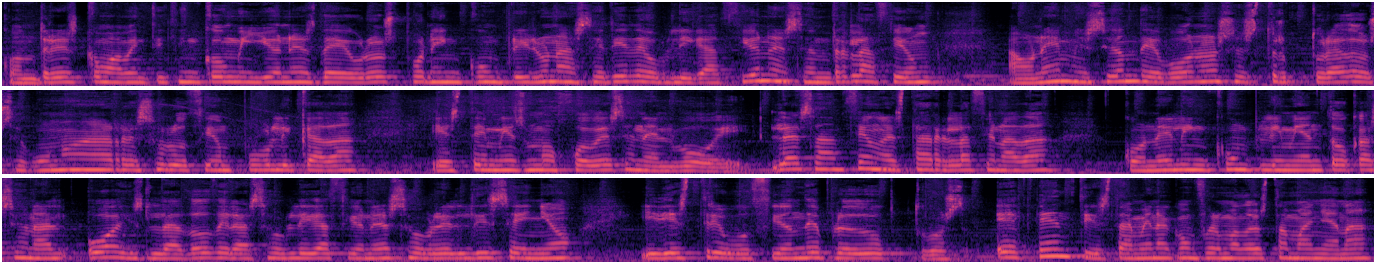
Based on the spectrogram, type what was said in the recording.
con 3,25 millones de euros por incumplir una serie de obligaciones en relación a una emisión de bonos estructurados según una resolución publicada este mismo jueves en el BOE. La sanción está relacionada con el incumplimiento ocasional o aislado de las obligaciones sobre el diseño y distribución de productos. Ecentis también ha confirmado esta mañana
